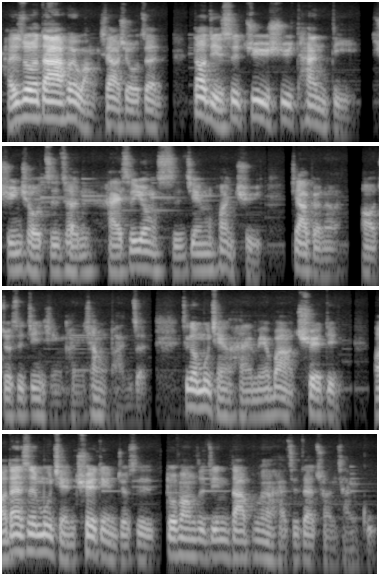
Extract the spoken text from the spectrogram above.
还是说大家会往下修正？到底是继续探底寻求支撑，还是用时间换取价格呢？哦，就是进行横向盘整，这个目前还没有办法确定。啊，但是目前确定就是多方资金大部分还是在传产股。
